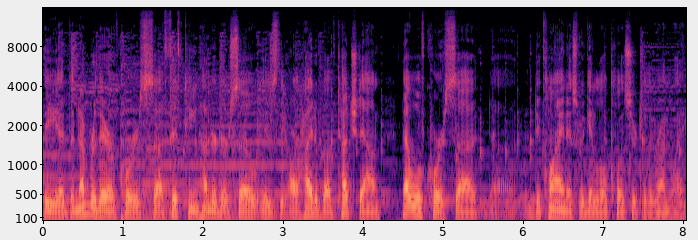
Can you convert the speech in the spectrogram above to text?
The, uh, the number there, of course, 1500 uh, or so, is the, our height above touchdown. That will, of course, uh, uh, decline as we get a little closer to the runway.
